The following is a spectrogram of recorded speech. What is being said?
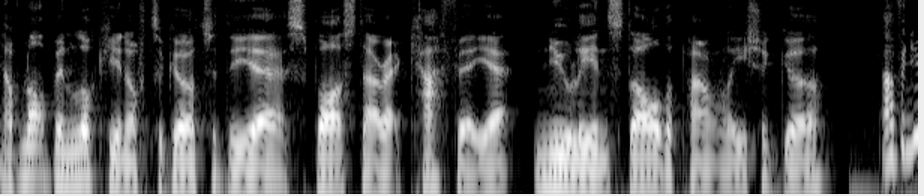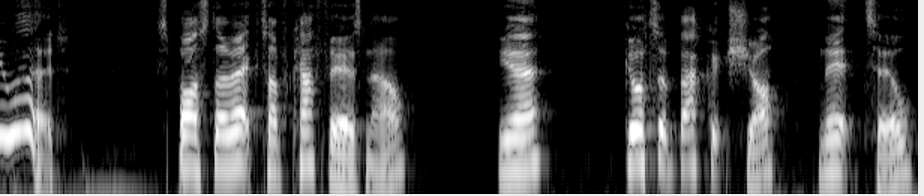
I've not been lucky enough to go to the uh, Sports Direct cafe yet. Newly installed, apparently. You should go. Haven't you heard? Sports Direct have cafes now. Yeah. Go to back at shop, Nate Till.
